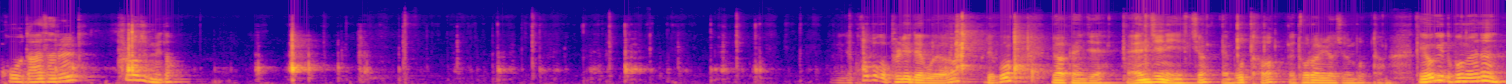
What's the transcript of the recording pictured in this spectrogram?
그 나사를 풀어줍니다. 이제 커버가 분리되고요. 그리고 이 앞에 이제 엔진이 있죠. 예, 모터 돌 알려주는 모터. 여기도 보면은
